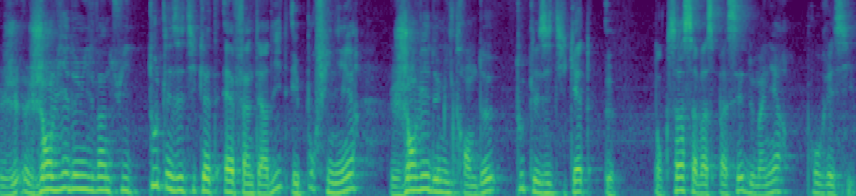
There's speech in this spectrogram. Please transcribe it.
Janvier 2028, toutes les étiquettes F interdites. Et pour finir, janvier 2032, toutes les étiquettes E. Donc ça, ça va se passer de manière progressive.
